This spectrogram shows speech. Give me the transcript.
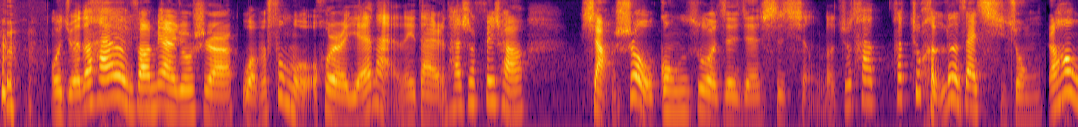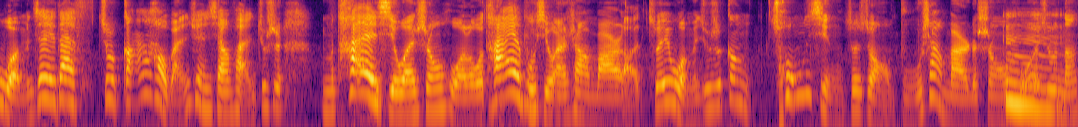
我觉得还有一方面就是我们父母或者爷爷奶奶那一代人，他是非常。享受工作这件事情的，就他他就很乐在其中。然后我们这一代就刚好完全相反，就是我们太喜欢生活了，我太不喜欢上班了，所以我们就是更憧憬这种不上班的生活，嗯就能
